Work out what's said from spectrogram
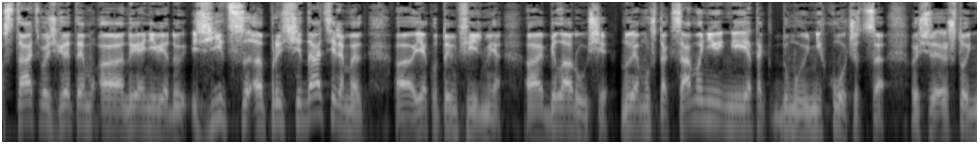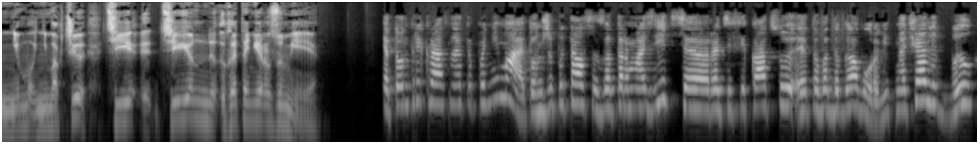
Стаць вось гэтым Ну я не ведаю зіц прыседателем як у тым фільме беларусі Ну яму ж таксама не не я так думаю не хочется что не немагчы ці ці ён гэта не разумее Нет, он прекрасно это понимает. Он же пытался затормозить э, ратификацию этого договора. Ведь вначале был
